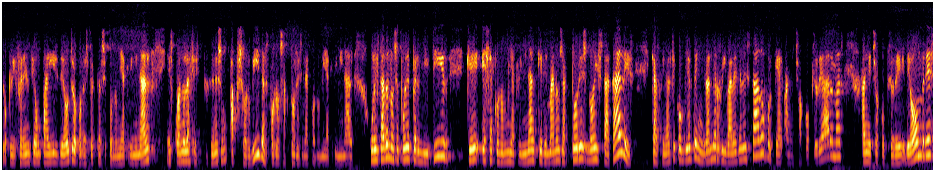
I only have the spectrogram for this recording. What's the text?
lo que diferencia un país de otro con respecto a su economía criminal es cuando las instituciones son absorbidas por los actores de la economía criminal. Un Estado no se puede permitir que esa economía criminal quede en manos de actores no estatales que al final se convierten en grandes rivales del Estado porque han hecho acopio de armas, han hecho acopio de, hombres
